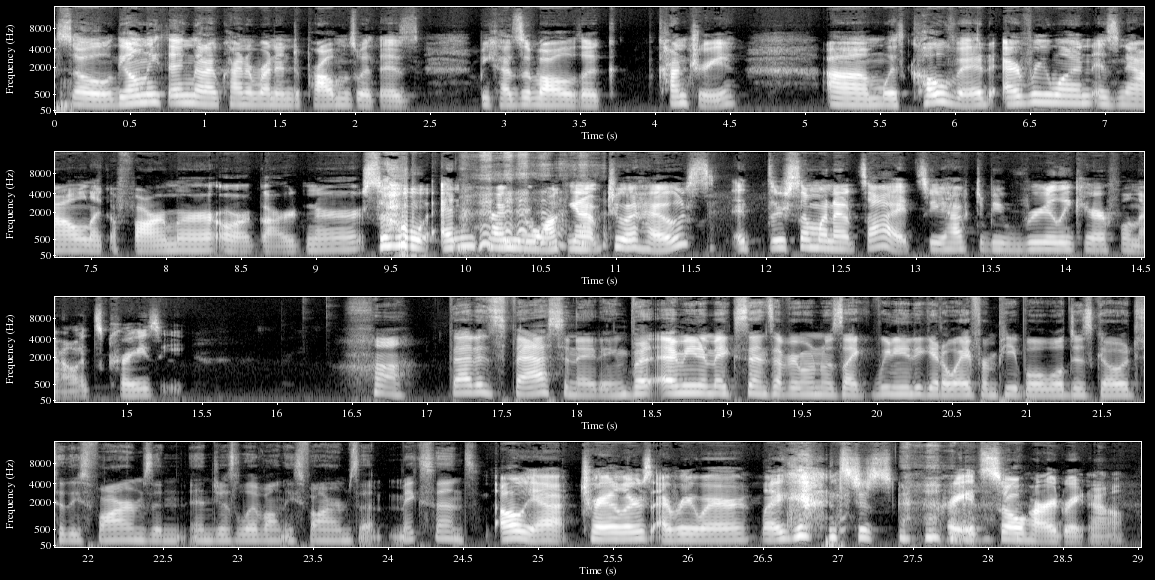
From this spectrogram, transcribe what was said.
So the only thing that I've kind of run into problems with is because of all of the country. Um, with COVID, everyone is now like a farmer or a gardener. So anytime you're walking up to a house, it, there's someone outside. So you have to be really careful now. It's crazy. Huh. That is fascinating. But I mean, it makes sense. Everyone was like, we need to get away from people. We'll just go to these farms and, and just live on these farms. That makes sense. Oh, yeah. Trailers everywhere. Like, it's just great. it's so hard right now.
